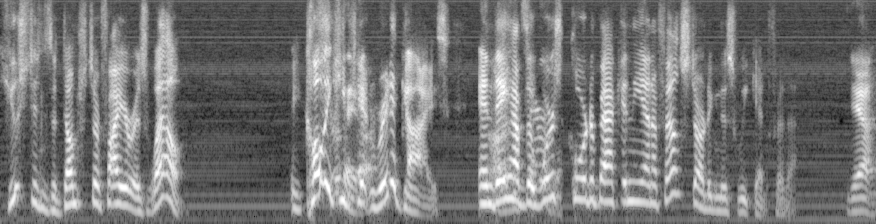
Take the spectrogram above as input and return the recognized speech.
Houston's a dumpster fire as well. Culley sure keeps getting rid of guys, and oh, they have the terrible. worst quarterback in the NFL starting this weekend for them. Yeah.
